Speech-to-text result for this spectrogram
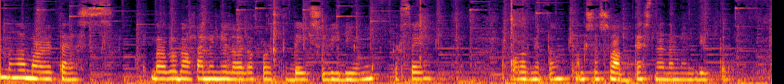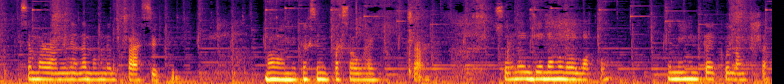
mga Marites. Bababa kami ni Lola for today's video kasi tawag nito, magsuswab test na naman dito. Kasi marami na namang nag-positive. Marami kasing pasaway. Char. So, nandiyan ang lola ko. Hinihintay ko lang siya.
